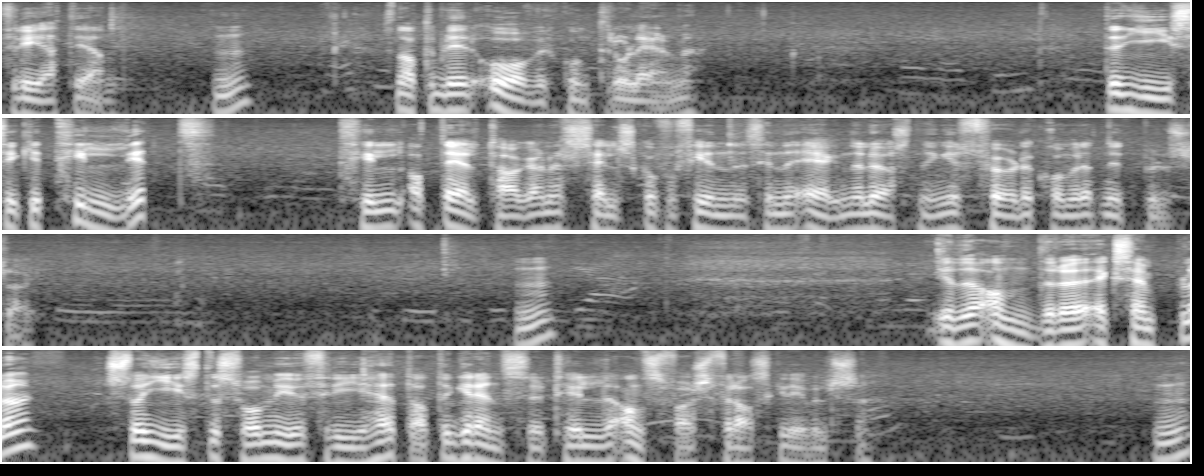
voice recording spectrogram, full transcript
frihet igjen. Mm? Sånn at det blir overkontrollerende. Det gis ikke tillit til at deltakerne selv skal få finne sine egne løsninger før det kommer et nytt pulsslag. Mm? I det andre eksempelet så gis det så mye frihet at det grenser til ansvarsfraskrivelse. Mm.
